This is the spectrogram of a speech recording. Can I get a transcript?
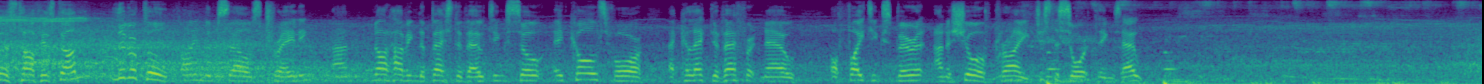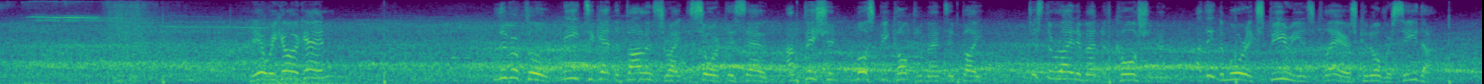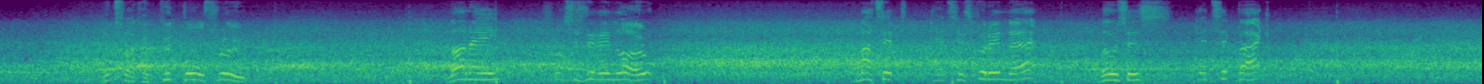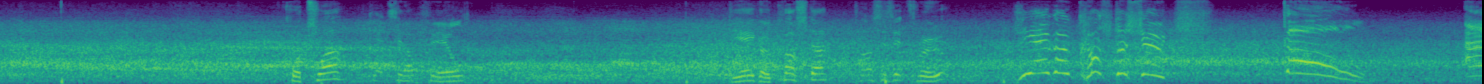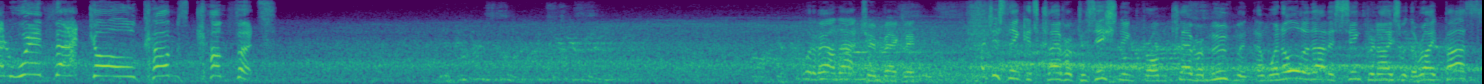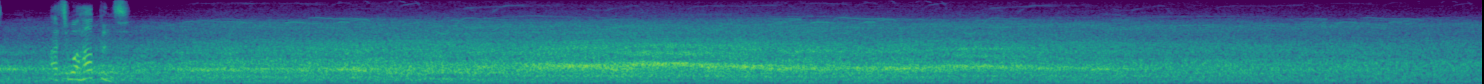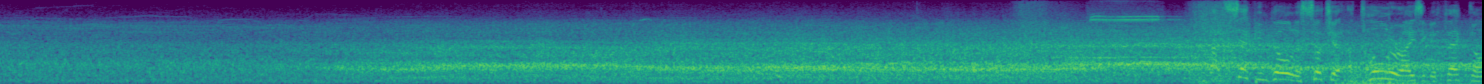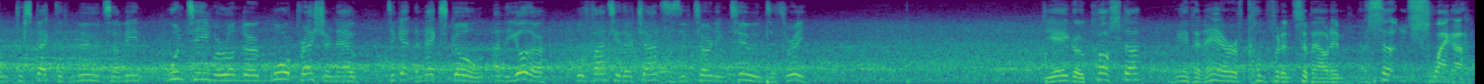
First half is done. Liverpool find themselves trailing and not having the best of outings, so it calls for a collective effort now of fighting spirit and a show of pride, just to sort things out. Here we go again. Liverpool need to get the balance right to sort this out. Ambition must be complemented by just the right amount of caution, and I think the more experienced players can oversee that. Looks like a good ball through. Mane crosses it in low. Matip gets his foot in there. Moses gets it back. Courtois gets it upfield. Diego Costa passes it through. Diego Costa shoots! And with that goal comes comfort. What about that, Jim Beglin? I just think it's clever positioning from clever movement, and when all of that is synchronised with the right pass, that's what happens. Goal has such a, a polarising effect on prospective moods. I mean, one team are under more pressure now to get the next goal, and the other will fancy their chances of turning two into three. Diego Costa with an air of confidence about him, a certain swagger.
